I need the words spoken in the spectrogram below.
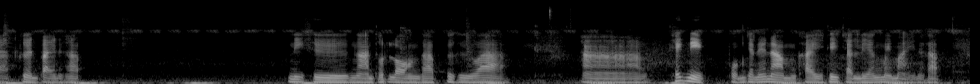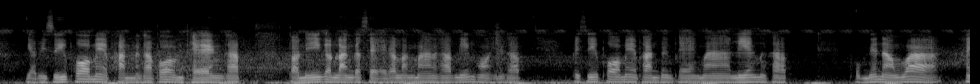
อัดเกินไปนะครับ นี่คืองานทดลองครับก็คือว่าาเทคนิคผมจะแนะนำใครที่จะเลี้ยงใหม่ ๆ นะครับ อย่าไปซื้อพ่อแม่พันธุ์นะครับ เพราะมันแพงครับ ตอนนี้กำลังกระแสกำลังมานะครับ เลี้ยงหอยนะครับ ไปซื้อพ่อแม่พันธุ์แพงๆมาเลี้ยงนะครับ ผมแนะนำว่าให้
